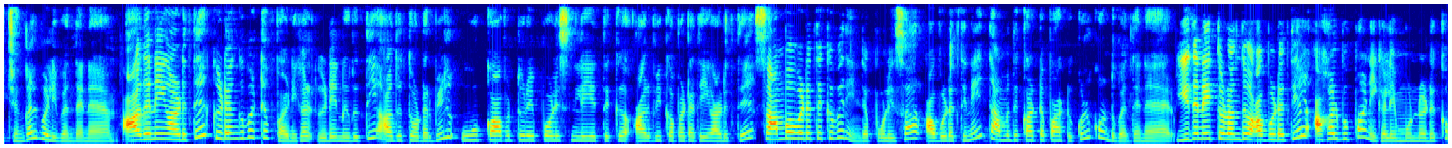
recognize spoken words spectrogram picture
எச்சங்கள் வெளிவந்தன. அதனை அடுத்து கிடங்கு வெட்டும் பணிகள் இடைநிறுத்தி அது தொடர்பில் ஊர்காவல்துறை போலீஸ் நிலையத்துக்கு அறிவிக்கப்பட்டதை அடுத்து சம்பவ இடத்துக்கு விரைந்த போலீசார் அவ்விடத்தினை தமது கட்டுப்பாட்டுக்குள் கொண்டு வந்தனர். இதனைத் தொடர்ந்து அவ்விடத்தில் அகழ்வு பணிகளை முன்னெடுக்க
